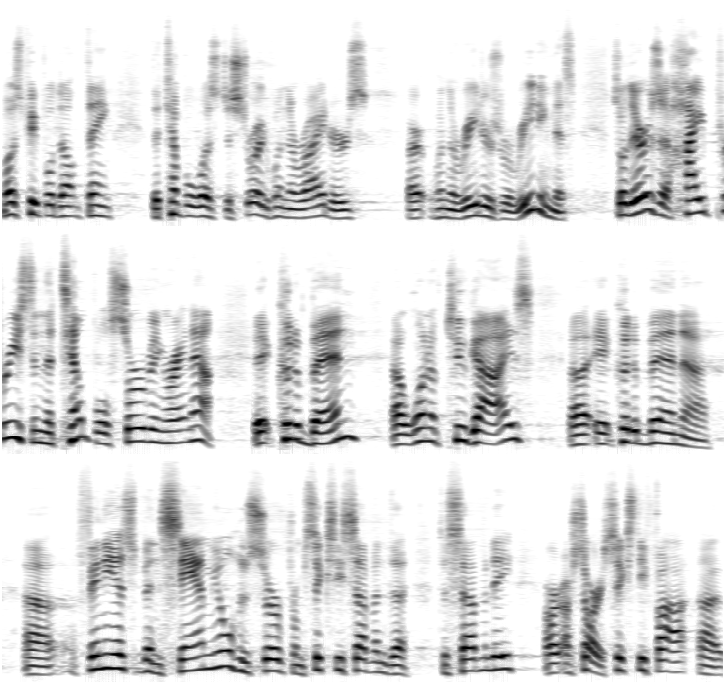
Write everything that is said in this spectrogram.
Most people don't think the temple was destroyed when the writers or when the readers were reading this. So there is a high priest in the temple serving right now. It could have been uh, one of two guys. Uh, it could have been uh, uh, Phineas ben Samuel, who served from 67 to, to 70, or, or sorry, 65, uh,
